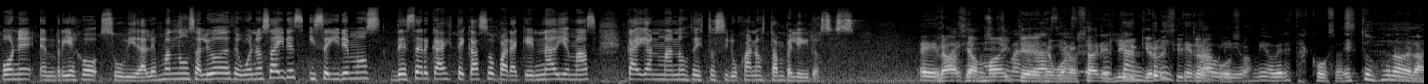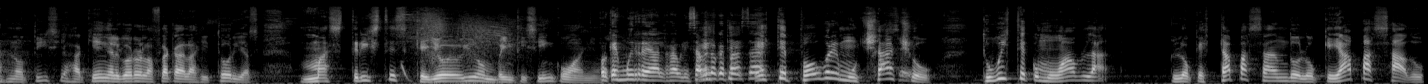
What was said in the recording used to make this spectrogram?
pone en riesgo su vida. Les mando un saludo desde Buenos Aires y seguiremos de cerca este caso para que nadie más caiga en manos de estos cirujanos tan peligrosos. Eh, gracias, Maite, desde Buenos Aires. Lili, quiero triste, decirte Raúl, una cosa. Dios mío, ver estas cosas. Esto es una de las noticias aquí en El Gorro de la Flaca de las historias más tristes que yo he oído en 25 años. Porque es muy real, Raúl. ¿Y sabes lo que Este- pasa? Este pobre muchacho, ¿tuviste cómo habla lo que está pasando, lo que ha pasado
